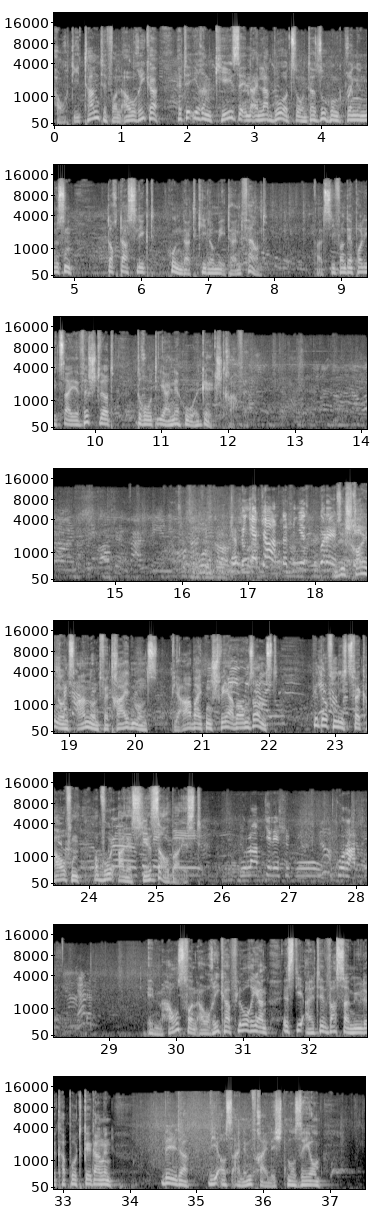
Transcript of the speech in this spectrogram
Auch die Tante von Aurika hätte ihren Käse in ein Labor zur Untersuchung bringen müssen, doch das liegt 100 Kilometer entfernt. Falls sie von der Polizei erwischt wird, droht ihr eine hohe Geldstrafe. Sie schreien uns an und vertreiben uns. Wir arbeiten schwer, aber umsonst. Wir dürfen nichts verkaufen, obwohl alles hier sauber ist. Im Haus von Aurika Florian ist die alte Wassermühle kaputt gegangen. Bilder wie aus einem Freilichtmuseum.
